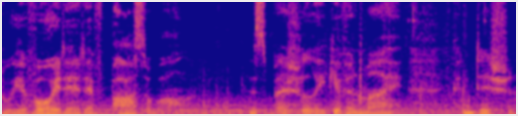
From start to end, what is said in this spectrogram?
We avoid it if possible, especially given my condition.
